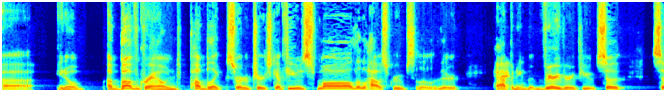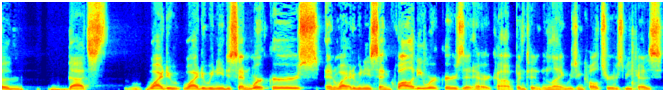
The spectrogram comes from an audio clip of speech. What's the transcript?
uh, you know, above ground public sort of church. A few small little house groups, a little they're happening, right. but very very few. So so that's why do why do we need to send workers and why do we need to send quality workers that are competent in language and cultures because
